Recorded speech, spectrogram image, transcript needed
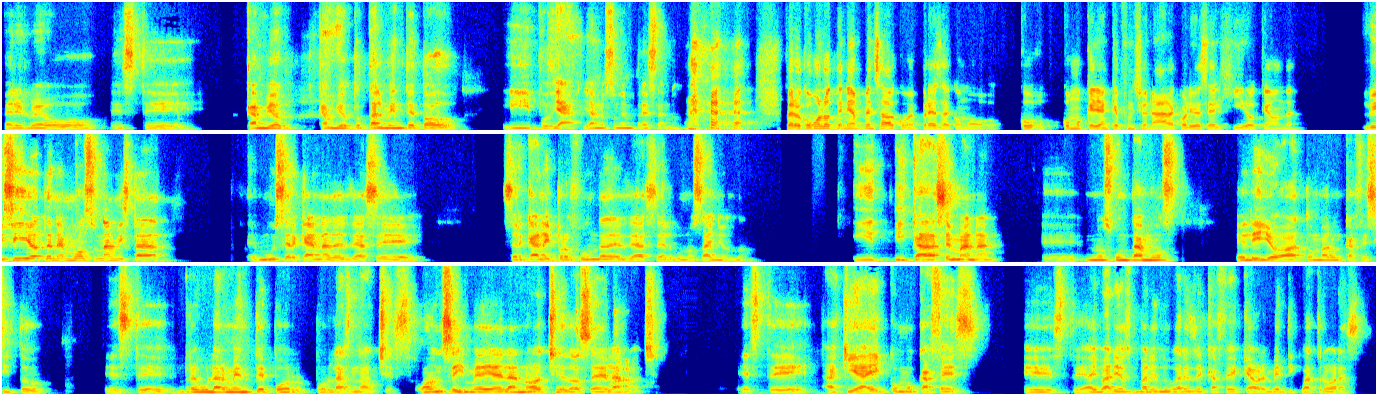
pero luego este, cambió, cambió totalmente todo y pues ya, ya no es una empresa, ¿no? pero ¿cómo lo tenían pensado como empresa? ¿Cómo, ¿Cómo, cómo querían que funcionara? ¿Cuál iba a ser el giro? ¿Qué onda? Luis y yo tenemos una amistad eh, muy cercana desde hace, cercana y profunda desde hace algunos años, ¿no? Y, y cada semana eh, nos juntamos él y yo a tomar un cafecito este, regularmente por, por las noches, once y media de la noche, 12 de la noche. Este, aquí hay como cafés, este, hay varios, varios lugares de café que abren 24 horas.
